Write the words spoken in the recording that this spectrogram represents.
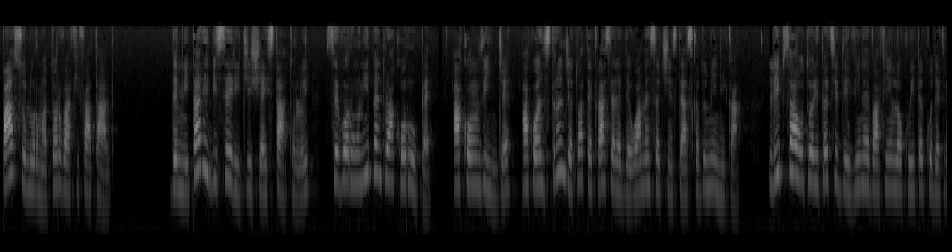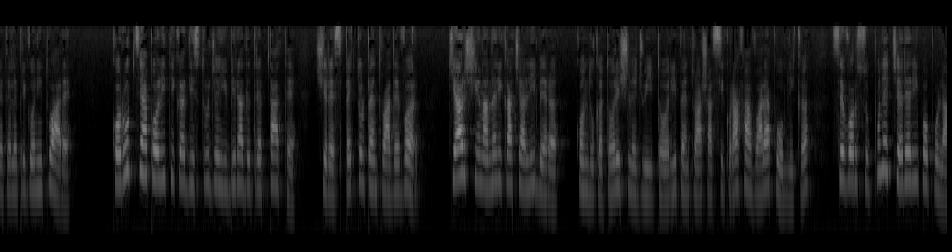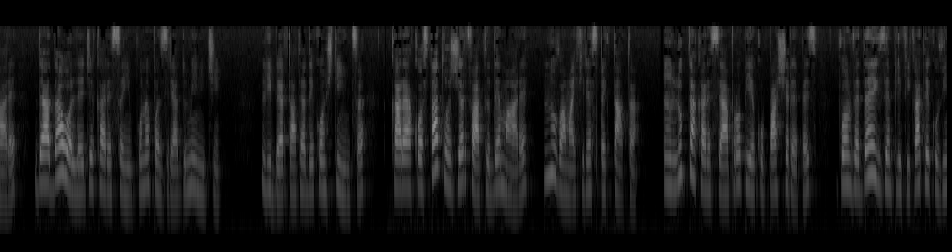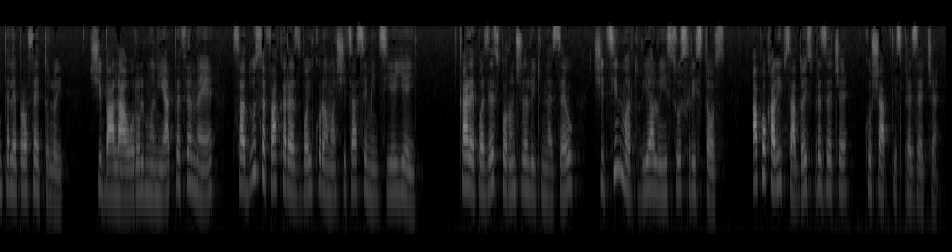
Pasul următor va fi fatal. Demnitarii bisericii și ai statului se vor uni pentru a corupe, a convinge, a constrânge toate clasele de oameni să cinstească duminica. Lipsa autorității divine va fi înlocuită cu decretele prigonitoare. Corupția politică distruge iubirea de dreptate și respectul pentru adevăr. Chiar și în America cea liberă, conducătorii și legiuitorii, pentru a-și asigura favoarea publică, se vor supune cererii populare de a da o lege care să impună păzirea duminicii. Libertatea de conștiință, care a costat o jertfă atât de mare, nu va mai fi respectată. În lupta care se apropie cu pași repezi, vom vedea exemplificate cuvintele profetului și balaurul mâniat pe femeie s-a dus să facă război cu rămășița seminției ei, care păzesc poruncile lui Dumnezeu și țin mărturia lui Isus Hristos. Apocalipsa 12 cu 17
